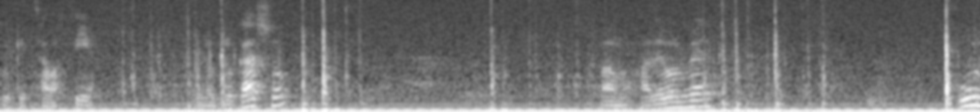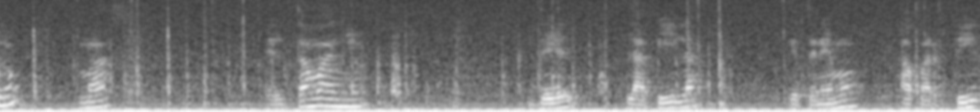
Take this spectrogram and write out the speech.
porque está vacía. En otro caso, vamos a devolver 1 más el tamaño de la pila que tenemos a partir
